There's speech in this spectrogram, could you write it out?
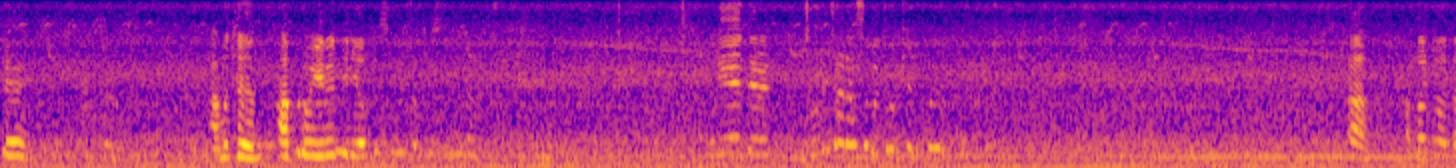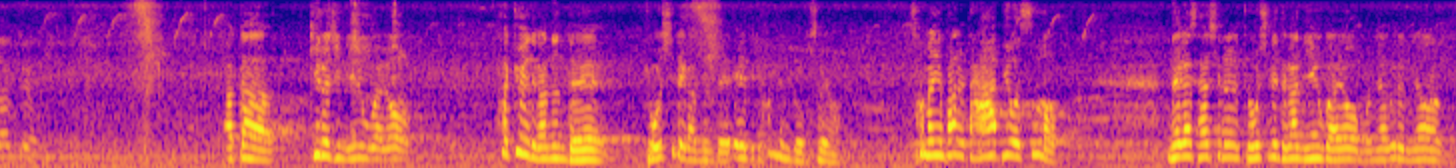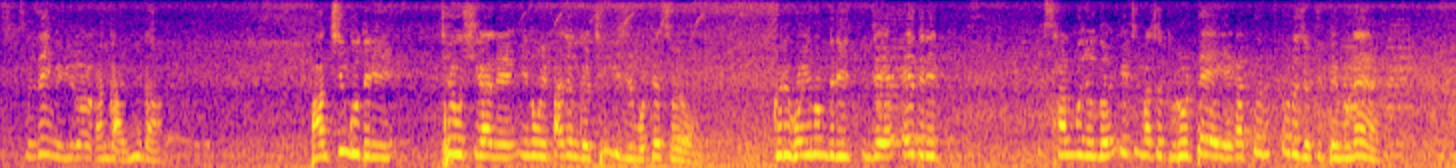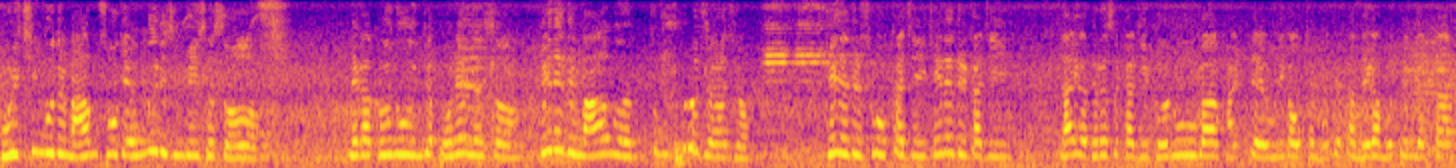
네. 아무튼 앞으로 이런 일이 없었으면 좋겠습니다. 우리 애들 잘 자랐으면 좋겠고요. 아, 한 번만 더 할게요. 아까 길어진 이유가요. 학교에 갔는데 교실에 갔는데 애들이 한 명도 없어요. 3학년 반을 다 비웠어. 내가 사실은 교실에 들어간 이유가요. 뭐냐 그러면 선생님이 위로를 간 거 아닙니다. 반 친구들이 체육 시간에 이놈이 빠진 걸 챙기질 못했어요. 그리고 이놈들이 이제 애들이 3분 정도 일찍 맞춰 들어올 때 얘가 떨, 떨어졌기 때문에 우리 친구들 마음속에 엉거리진 게 있어서 내가 건우 이제 보내면서 걔네들 마음은 조금 풀어줘야죠. 걔네들 속까지, 걔네들까지 나이가 들어서까지 건우가 갈 때 우리가 오케이 못했다, 내가 못생겼다,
